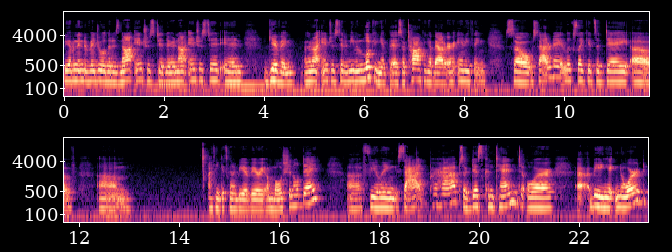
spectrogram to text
We have an individual that is not interested they're not interested in giving they're not interested in even looking at this or talking about it or anything. So saturday it looks like it's a day of um, i think it's going to be a very emotional day uh, feeling sad perhaps or discontent or uh, being ignored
